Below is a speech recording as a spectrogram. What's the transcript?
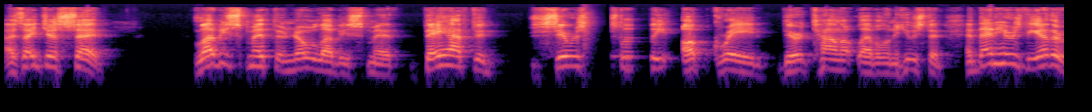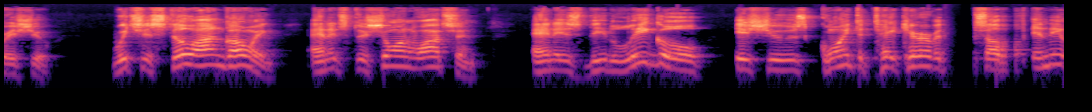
as I just said, Levy Smith or no Levy Smith, they have to seriously upgrade their talent level in Houston. And then here's the other issue, which is still ongoing, and it's Deshaun Watson. And is the legal issues going to take care of itself in the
